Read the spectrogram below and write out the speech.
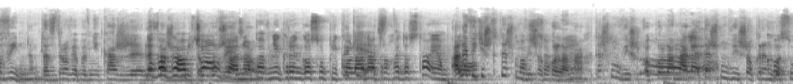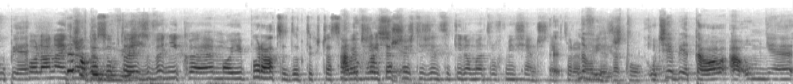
Powinnam. Dla zdrowia pewnie każdy No lekarz waga mi to obciąża, no pewnie kręgosłup i kolana jest. trochę dostają Ale widzisz, ty też mówisz o kościach, kolanach, nie? też mówisz No, o kolanach, ale- też mówisz o kręgosłupie. Kolana i też o kręgosłup to jest wynik e, mojej pracy dotychczasowej, no czyli te właśnie. 6 tysięcy kilometrów miesięcznie, które No robię widzisz, za kółkiem. u Ciebie to, a u mnie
